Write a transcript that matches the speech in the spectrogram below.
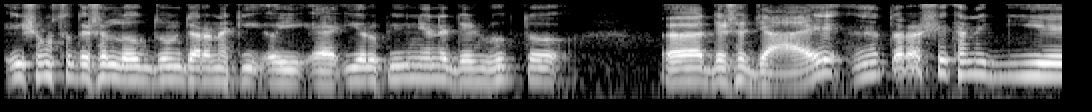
এই সমস্ত দেশের লোকজন যারা নাকি ওই আহ, ইউরোপীয় ইউনিয়নের দেশভুক্ত দেশে যায় তারা সেখানে গিয়ে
